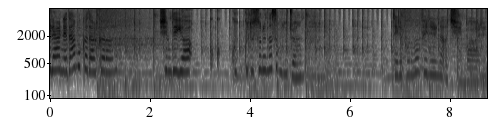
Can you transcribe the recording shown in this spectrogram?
Ki- ki- kiler neden bu kadar karanlık? Şimdi ya ku- ku- kutusunu nasıl bulacağım? Telefonumun fenerini açayım bari.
